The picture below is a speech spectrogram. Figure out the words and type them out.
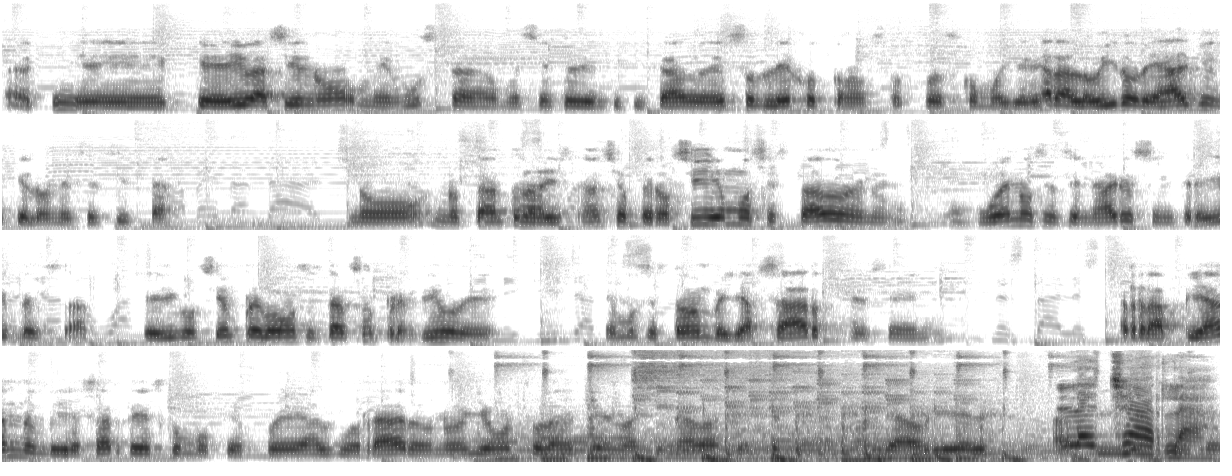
uh, que, que, iba a decir, no, me gusta, me siento identificado. Eso es lejos con nosotros, es como llegar al oído de alguien que lo necesita no, no tanto la distancia, pero sí hemos estado en buenos escenarios increíbles. Te digo, siempre vamos a estar sorprendidos de, hemos estado en Bellas Artes, en, rapeando en Bellas Artes es como que fue algo raro, ¿no? Yo solamente me imaginaba gente como Gabriel. La charla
